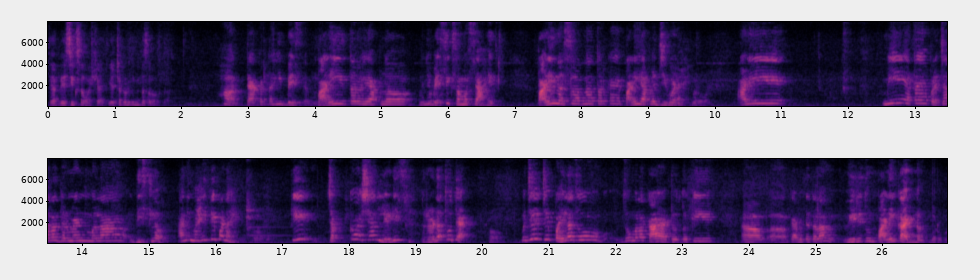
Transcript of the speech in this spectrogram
त्या बेसिक समस्या आहेत. याच्याकडे तुम्ही कसं बघता? हां त्याकरता ही बेस पाणी तर हे आपलं म्हणजे. बेसिक समस्या आहेत. पाणी नसलं ना तर काय पाणी हे आपलं जीवन आहे. बरोबर. आणि मी आता या प्रचारादरम्यान मला दिसलं आणि माहिती पण आहे की चक्क अशा लेडीज रडत होत्या. हो. म्हणजे जे पहिला जो जो मला काय आठवतं की काय म्हणते त्याला विहिरीतून पाणी काढणं. बरोबर.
